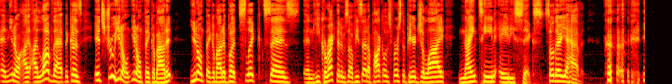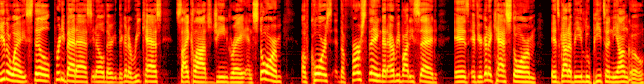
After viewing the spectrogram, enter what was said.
and you know, I I love that because it's true. You don't you don't think about it. You don't think about it, but Slick says, and he corrected himself. He said Apocalypse first appeared July 1986. So there you have it. Either way, still pretty badass. You know, they're they're gonna recast Cyclops, Jean Grey, and Storm, of course, the first thing that everybody said is if you're going to cast Storm, it's got to be Lupita Nyong'o.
